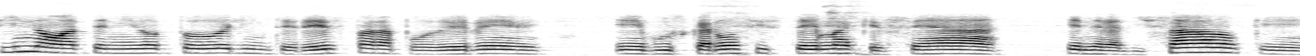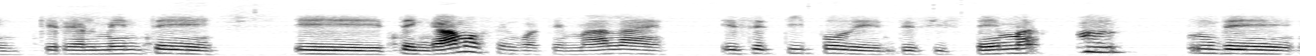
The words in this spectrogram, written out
sí no ha tenido todo el interés para poder buscar un sistema que sea generalizado, que, que realmente eh, tengamos en Guatemala ese tipo de, sistema de,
